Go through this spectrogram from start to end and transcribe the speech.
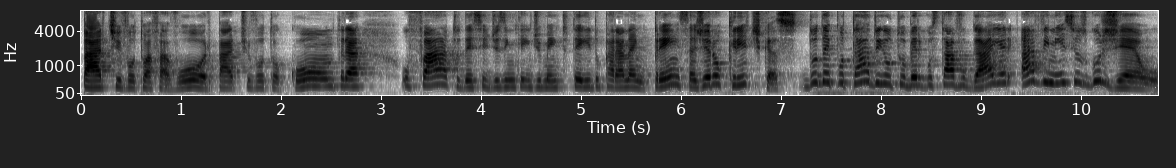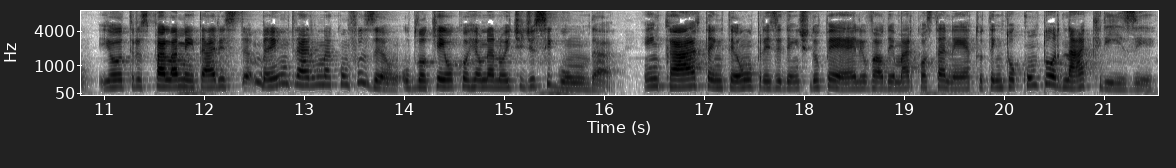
parte votou a favor, parte votou contra. O fato desse desentendimento ter ido parar na imprensa gerou críticas do deputado e youtuber Gustavo Gayer a Vinícius Gurgel. E outros parlamentares também entraram na confusão. O bloqueio ocorreu na noite de segunda. Em carta, então, o presidente do PL, o Valdemar Costa Neto, tentou contornar a crise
